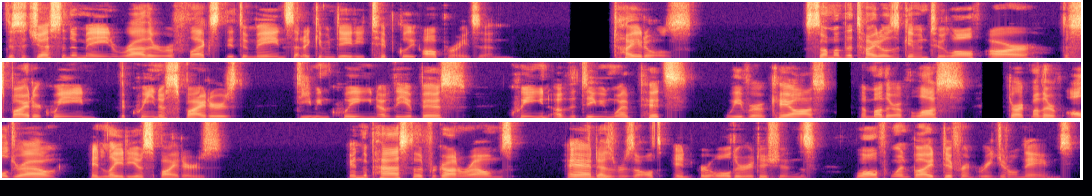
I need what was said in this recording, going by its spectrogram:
The suggested domain rather reflects the domains that a given deity typically operates in. Titles Some of the titles given to Lolth are the Spider Queen, the Queen of Spiders, Demon Queen of the Abyss, Queen of the Demon Web Pits, Weaver of Chaos, the Mother of Lusts, Dark Mother of all Drow, and Lady of Spiders. In the past of the Forgotten Realms, and as a result, in er, older editions, Loth went by different regional names.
